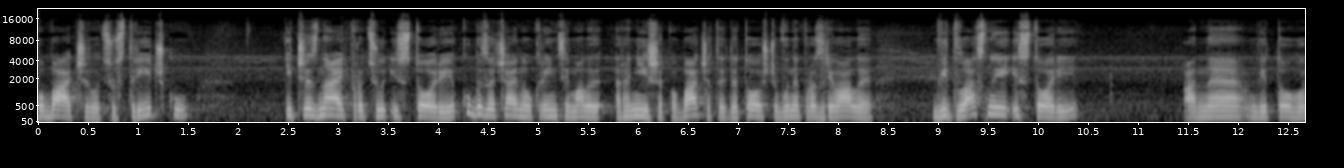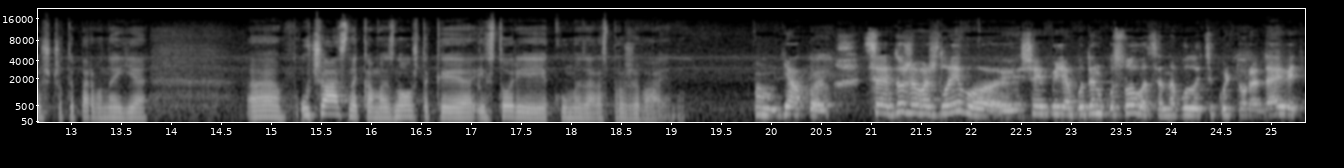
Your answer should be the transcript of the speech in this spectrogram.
побачили цю стрічку, і чи знають про цю історію, яку би, звичайно, українці мали раніше побачити для того, щоб вони прозрівали від власної історії, а не від того, що тепер вони є е, учасниками знову ж таки історії, яку ми зараз проживаємо. Дякую. Це дуже важливо. Е, Ще й біля будинку слова, це на вулиці Культури 9.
